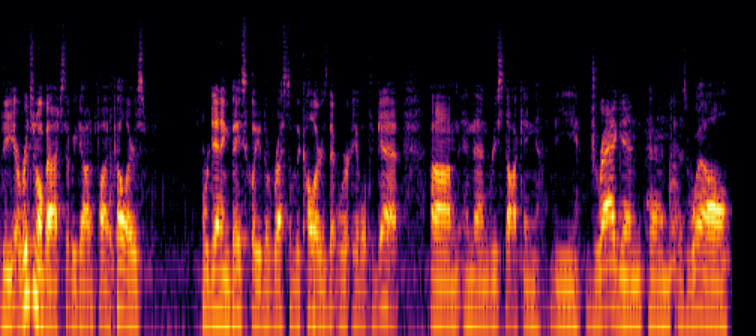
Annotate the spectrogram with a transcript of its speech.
the original batch that we got of five colors we're getting basically the rest of the colors that we're able to get um, and then restocking the dragon pen as well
